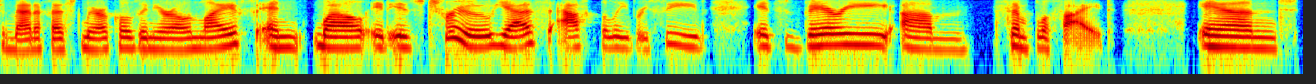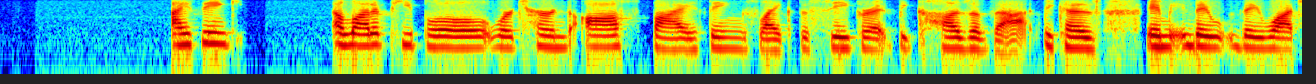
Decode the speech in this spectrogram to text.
to manifest miracles in your own life and while it is true yes ask believe receive it's very um simplified and i think a lot of people were turned off by things like The Secret because of that. Because I mean, they they watched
